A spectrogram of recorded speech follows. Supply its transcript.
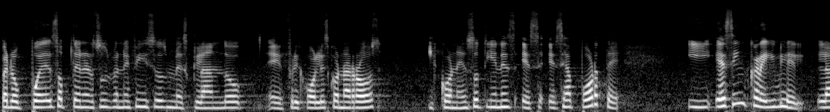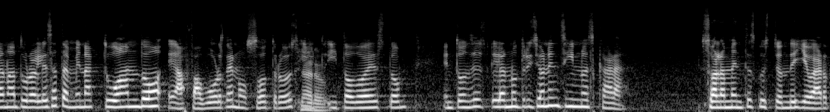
pero puedes obtener sus beneficios mezclando eh, frijoles con arroz y con eso tienes ese, aporte. Y es increíble, la naturaleza también actuando a favor de nosotros y todo esto. Entonces, la nutrición en sí no es cara Solamente es cuestión de llevar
